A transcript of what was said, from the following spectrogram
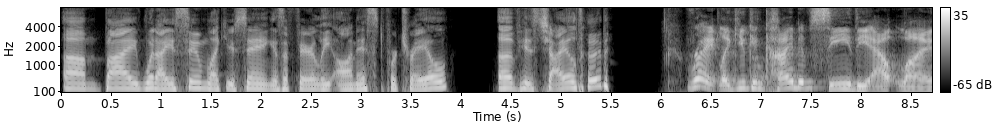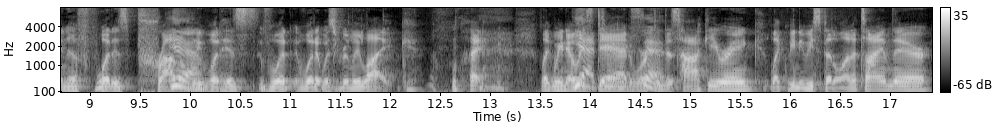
um by what i assume like you're saying is a fairly honest portrayal of his childhood Right, like you can kind of see the outline of what is probably Yeah. what his what what it was really like. like, like we know Yeah, his dad worked at this hockey rink. Like we knew he spent a lot of time there.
